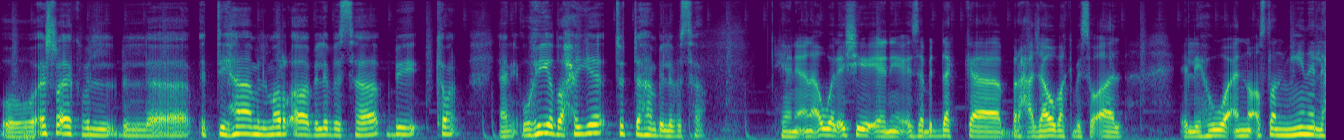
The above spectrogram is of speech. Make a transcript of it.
وإيش رأيك بال... بالاتهام المرأة بلبسها بكون يعني وهي ضحية تتهم بلبسها؟ يعني أنا أول إشي يعني إذا بدك آه، رح أجاوبك بسؤال اللي هو إنه أصلا مين اللي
